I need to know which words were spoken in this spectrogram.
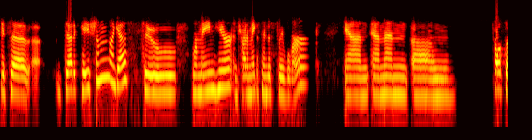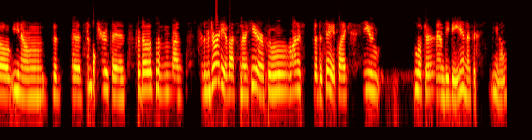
it's a, a dedication, I guess, to remain here and try to make this industry work. And, and then, um, also, you know, the, the simple truth is for those of us, for the majority of us that are here who wanted to the States, like you looked at MDB and it's, you know,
